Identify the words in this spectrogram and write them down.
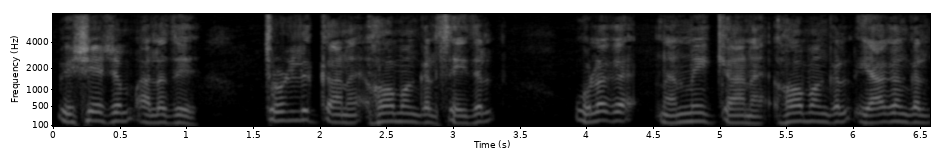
விசேஷம் அல்லது தொழிலுக்கான ஹோமங்கள் செய்தல் உலக நன்மைக்கான ஹோமங்கள் யாகங்கள்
